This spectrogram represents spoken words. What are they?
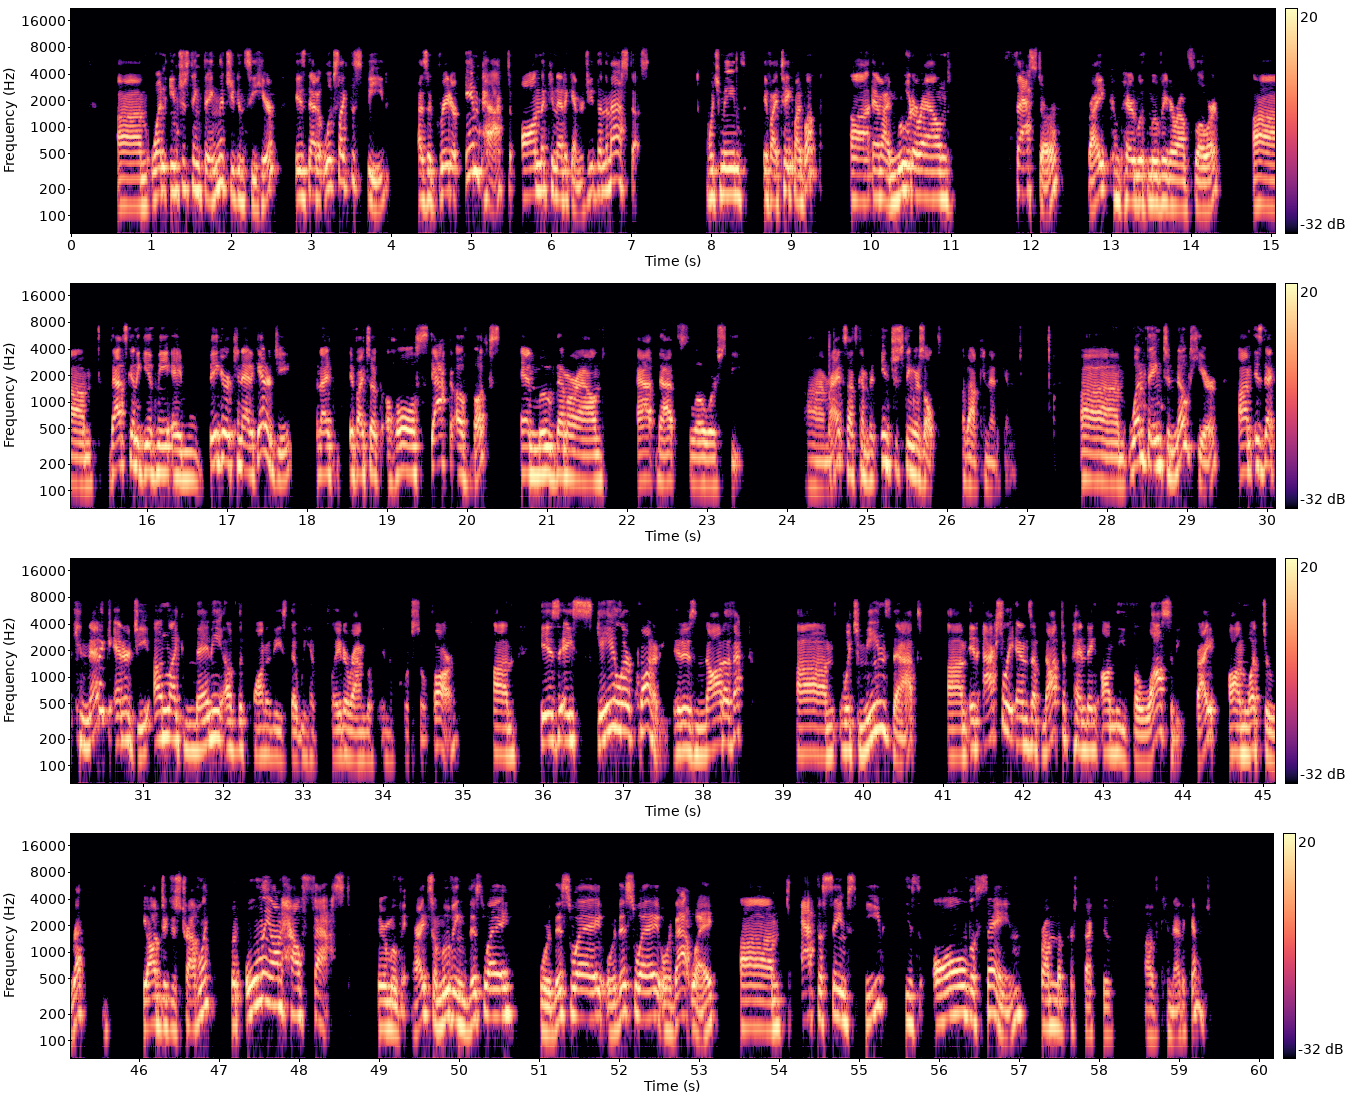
Um, one interesting thing that you can see here is that it looks like the speed has a greater impact on the kinetic energy than the mass does, which means if I take my book uh, and I move it around faster, right, compared with moving it around slower, um, that's going to give me a bigger kinetic energy than I, if I took a whole stack of books and moved them around at that slower speed. Um, right, so that's kind of an interesting result about kinetic energy. Um, one thing to note here um, is that kinetic energy, unlike many of the quantities that we have played around with in the course so far, um, is a scalar quantity. It is not a vector, um, which means that um, it actually ends up not depending on the velocity, right, on what direction the object is traveling, but only on how fast they're moving, right? So moving this way or this way or this way or that way um, at the same speed is all the same from the perspective of kinetic energy.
